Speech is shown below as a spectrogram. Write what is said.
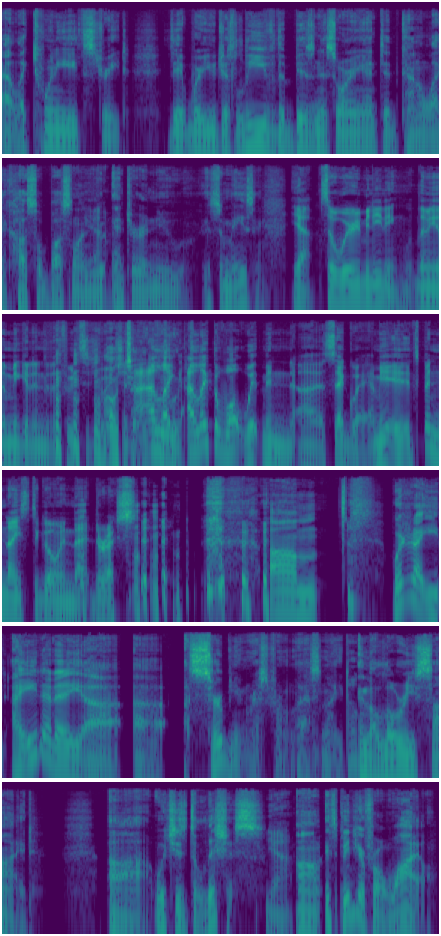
at like 28th Street that where you just leave the business oriented kind of like hustle bustle and you enter a new it's amazing. Yeah. So where have you been eating? Let me let me get into the food situation. Oh, to I, I like. I like the Walt Whitman uh, segue. I mean, it, it's been nice to go in that direction. um, where did I eat? I ate at a uh, uh, a Serbian restaurant last night Oh. in the Lower East Side, uh, which is delicious. yeah. Um, it's been here for a while.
